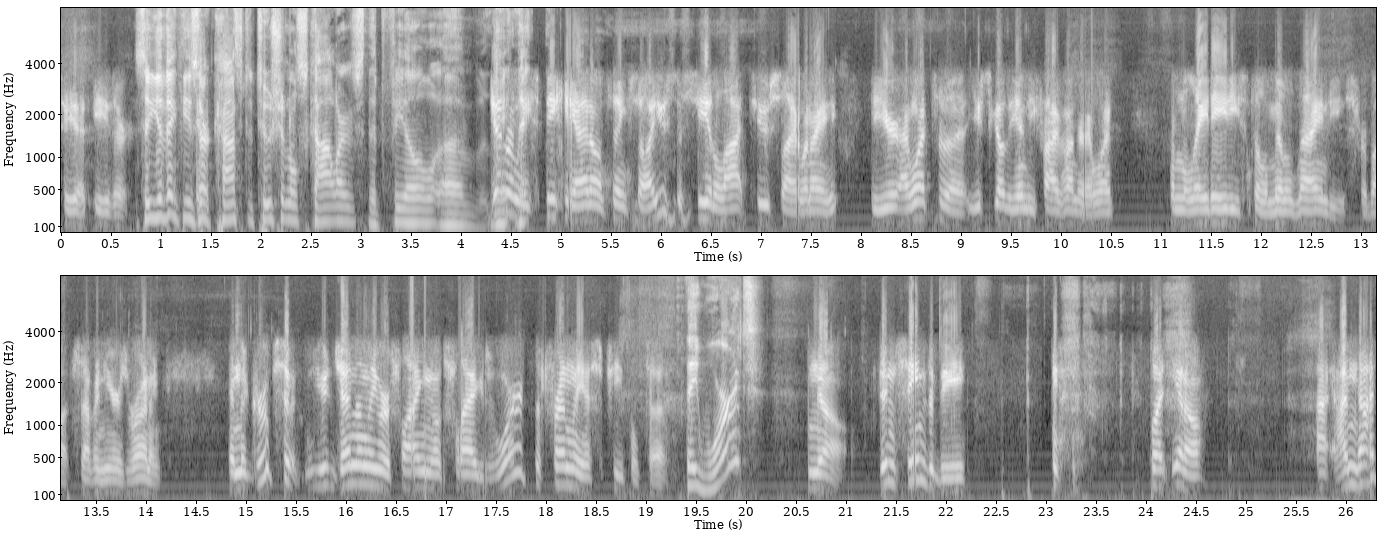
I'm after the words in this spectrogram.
see it either. So you think these are constitutional scholars that feel... Uh, Generally they- speaking, I don't think so. I used to see it a lot too. So when I the year I went to the used to go to the Indy 500. I went from the late 80s till the middle 90s for about seven years running. And the groups that you generally were flying those flags weren't the friendliest people to. they weren't? No, didn't seem to be. but you know, I, I'm not.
